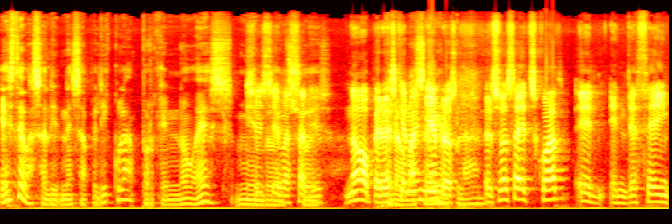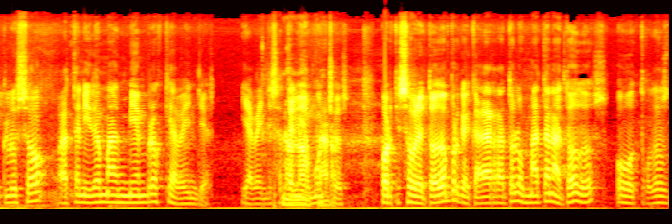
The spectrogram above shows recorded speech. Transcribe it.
Este va a salir en esa película porque no es Sí, miembro sí, de va a salir. No, pero, es que no hay miembros. El Suicide Squad en, en DC incluso ha tenido más miembros que Avengers. Y Avengers ha No, tenido no, claro. muchos. Porque, sobre todo porque cada rato los matan a todos. O todos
